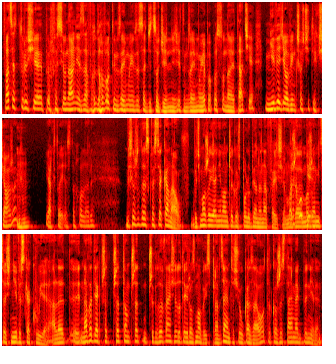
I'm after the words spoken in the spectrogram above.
Facet, który się profesjonalnie, zawodowo tym zajmuje, w zasadzie codziennie się tym zajmuje, po prostu na etacie, nie wiedział o większości tych książek? Mhm. Jak to jest do cholery? Myślę, że to jest kwestia kanałów. Być może ja nie mam czegoś polubione na fejsie, może, może mi coś nie wyskakuje, ale y, nawet jak przed, przed tą, przed, przygotowywałem się do tej rozmowy i sprawdzałem, co się ukazało, to korzystałem jakby, nie wiem,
